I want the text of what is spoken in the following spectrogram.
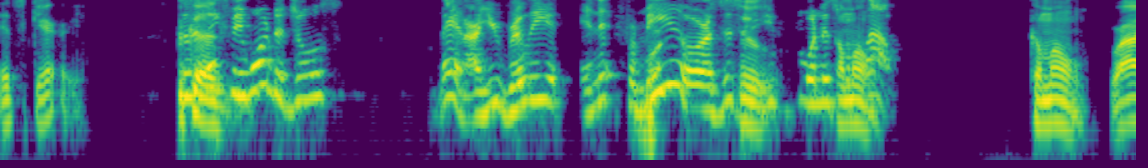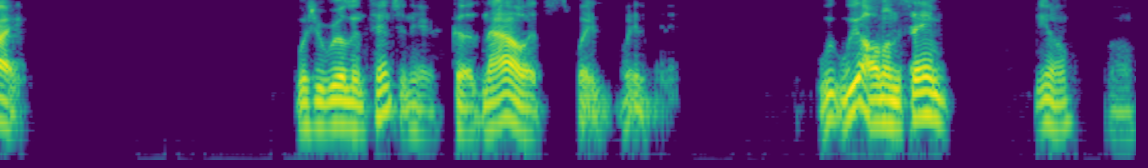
It's scary. Because it makes me wonder, Jules. Man, are you really in it for me, or is this Dude, you doing this for on. clout? Come on. Right. What's your real intention here? Because now it's wait, wait a minute. We we all on the same, you know. Well,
